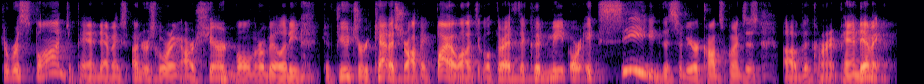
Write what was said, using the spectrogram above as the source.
to respond to pandemics, underscoring our shared vulnerability to future catastrophic biological threats that could meet or exceed the severe consequences of the current pandemic.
